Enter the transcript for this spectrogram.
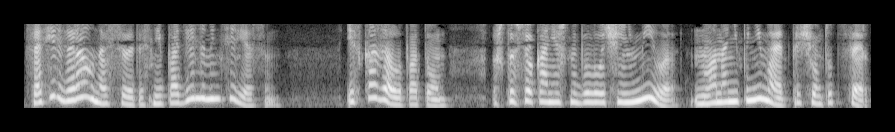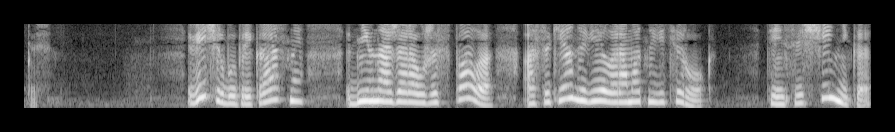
Софи взирала на все это с неподдельным интересом и сказала потом, что все, конечно, было очень мило, но она не понимает, при чем тут церковь. Вечер был прекрасный, дневная жара уже спала, а с океана веял ароматный ветерок. Тень священника,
